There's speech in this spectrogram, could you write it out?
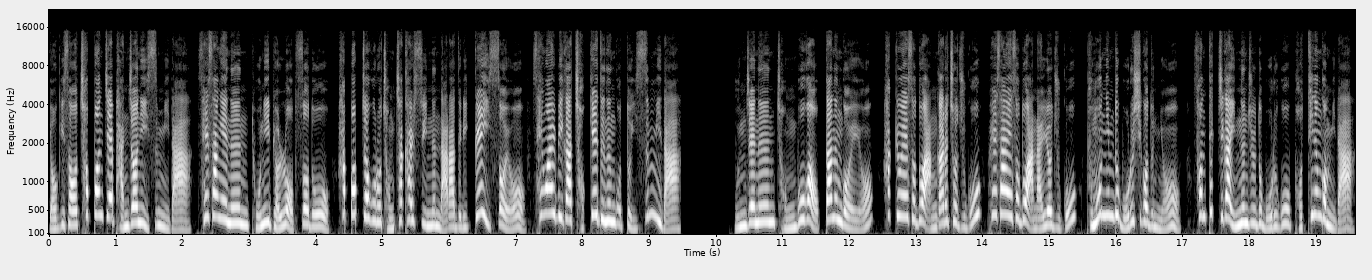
여기서 첫 번째 반전이 있습니다. 세상에는 돈이 별로 없어도 합법적으로 정착할 수 있는 나라들이 꽤 있어요. 생활비가 적게 드는 곳도 있습니다. 문제는 정보가 없다는 거예요. 학교에서도 안 가르쳐 주고, 회사에서도 안 알려주고, 부모님도 모르시거든요. 선택지가 있는 줄도 모르고 버티는 겁니다.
